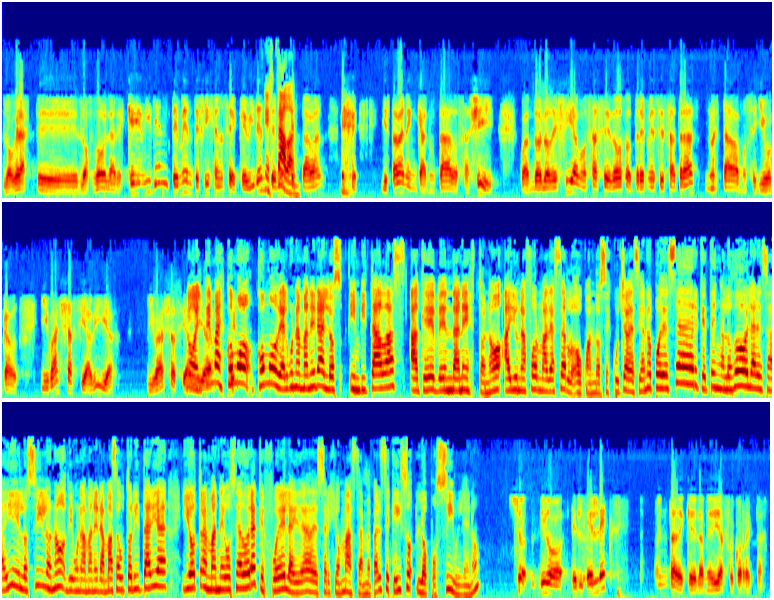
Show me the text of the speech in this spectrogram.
lograste los dólares que evidentemente, fíjense, que evidentemente estaban, y estaban encanutados allí. Cuando lo decíamos hace dos o tres meses atrás, no estábamos equivocados. Y vaya si había y vaya si No, el tema es cómo, cómo de alguna manera los invitabas a que vendan esto, ¿no? Hay una forma de hacerlo, o cuando se escuchaba decía, no puede ser que tengan los dólares ahí, los hilos, ¿no? De una manera más autoritaria y otra más negociadora, que fue la idea de Sergio Massa. Me parece que hizo lo posible, ¿no? Yo digo, el, el ex cuenta de que la medida fue correcta.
